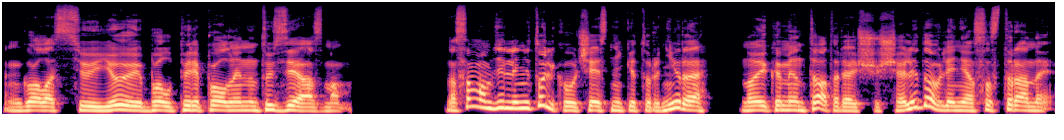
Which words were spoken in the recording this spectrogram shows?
Голос Сююи был переполнен энтузиазмом. На самом деле не только участники турнира, но и комментаторы ощущали давление со стороны.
